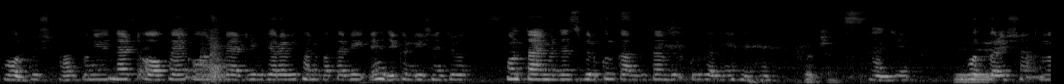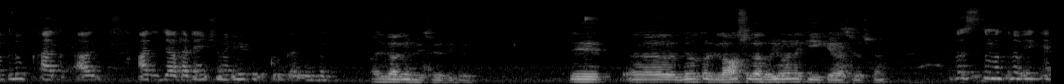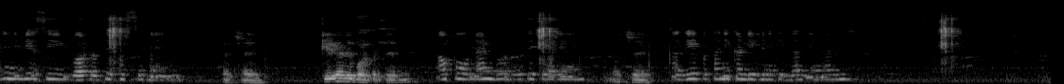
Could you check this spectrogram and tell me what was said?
ਹੋਰ ਕੁਝ ਫਾਲਤੂ ਨਹੀਂ। ਨੈਟ ਆਫ ਹੈ ਔਰ ਬੈਟਰੀ ਵਗੈਰਾ ਵੀ ਤੁਹਾਨੂੰ ਪਤਾ ਵੀ ਇਹ ਜੀ ਕੰਡੀਸ਼ਨ 'ਚ ਹੁਣ ਤਾਂ ਐਮਰਜੈਂਸੀ ਬਿਲਕੁਲ ਕੰਮ ਦਿੱਤਾ ਬਿਲਕੁਲ ਕਰਨੀ ਹੋਈ ਹੈ। ਅੱਛਾ। ਹਾਂਜੀ। ਬਹੁਤ ਪਰੇਸ਼ਾਨ ਮਤਲਬ ਅੱਜ ਅੱਜ- ਅੱਜ ਜ਼ਿਆਦਾ ਟੈਨਸ਼ਨ ਹੋ ਰਹੀ ਹੈ ਬਿਲਕੁਲ ਕਰਨੀ ਹੋਈ। ਅੱਜ ਗੱਲ ਨਹੀਂ ਹੋਈ ਸਵੇਰ ਦੀ ਕੋਈ। ਤੇ ਅਹ, ਜਦੋਂ ਤੁਹਾਡੀ ਲਾਸਟ ਗੱਲ ਹੋਈ ਉਹਨਾਂ ਨੇ ਕੀ ਕਿਹਾ ਸੀ ਉਸ ਟਾਈਮ ਬਸ ਮਤਲਬ ਇਹ ਕਹਿ ਰਹੇ ਨੇ ਵੀ ਅਸੀਂ ਬਾਰਡਰ ਤੇ ਫਸੇ ਹੋਏ ਹਾਂ। ਅੱਛਾ ਜੀ। ਕਿਹੜੇ ਬਾਰਡਰ ਤੇ ਨੇ? ਆ ਪੋਲੈਂਡ ਬਾਰਡਰ ਤੇ ਕਹਿ ਰਹੇ ਨੇ ਅੱਛਾ ਜੀ। ਅੱਗੇ ਪਤਾ ਨਹੀਂ ਕੰਡੀਸ਼ਨ ਕਿੱਦਾਂ ਦੀ ਉਹਨਾਂ ਦੀ।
